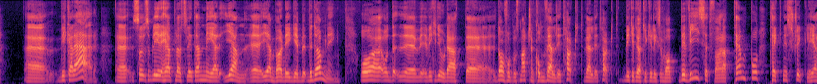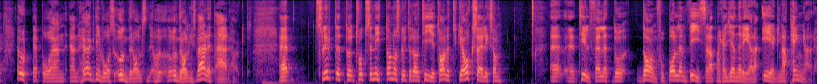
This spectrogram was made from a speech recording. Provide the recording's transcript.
eh, vilka det är Eh, så, så blir det helt plötsligt en mer jäm, eh, jämbördig bedömning. Och, och, eh, vilket gjorde att damfotbollsmatchen kom väldigt högt, väldigt högt. Vilket jag tycker liksom var beviset för att tempo, teknisk skicklighet är uppe på en, en hög nivå så underhålls, underhållningsvärdet är högt. Slutet 2019 och slutet av 10-talet tycker jag också är liksom Eh, eh, tillfället då damfotbollen visar att man kan generera egna pengar.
